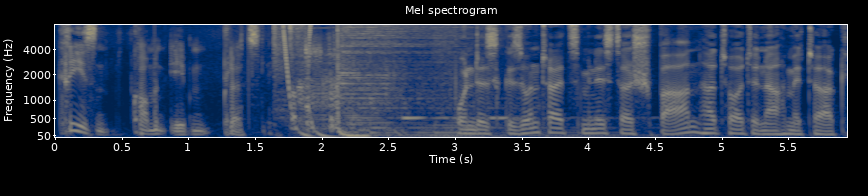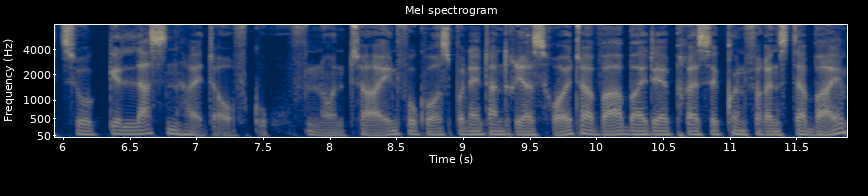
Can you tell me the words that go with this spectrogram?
Krisen kommen eben plötzlich. Bundesgesundheitsminister Spahn hat heute Nachmittag zur Gelassenheit aufgerufen und Infokorrespondent Andreas Reuter war bei der Pressekonferenz dabei.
